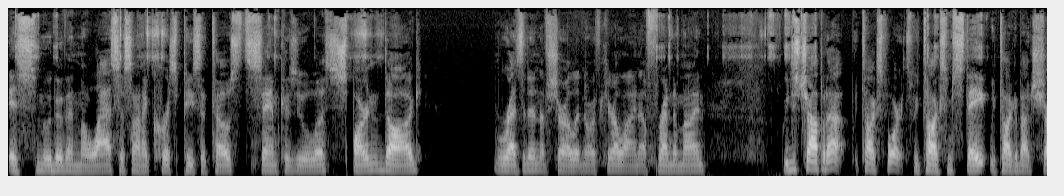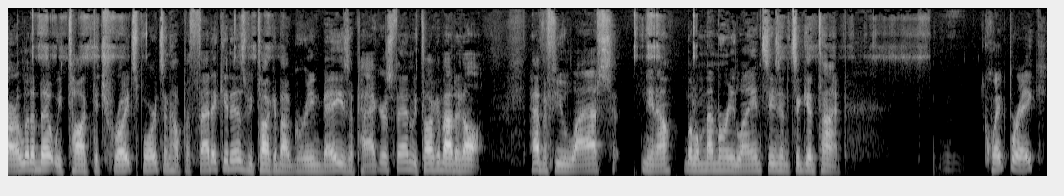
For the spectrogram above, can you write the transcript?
is smoother than molasses on a crisp piece of toast. Sam Kazula, Spartan dog, resident of Charlotte, North Carolina, a friend of mine. We just chop it up. We talk sports. We talk some state. We talk about Charlotte a bit. We talk Detroit sports and how pathetic it is. We talk about Green Bay. He's a Packers fan. We talk about it all. Have a few laughs, you know, little memory lane season. It's a good time. Quick break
